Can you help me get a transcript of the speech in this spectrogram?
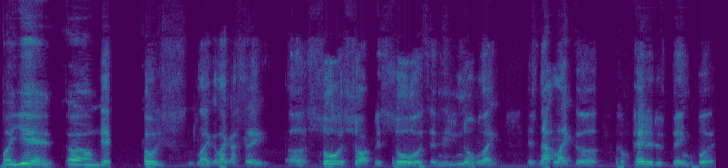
But yeah, um. So like like I say, uh, swords sharpen swords, and you know, like it's not like a competitive thing, but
